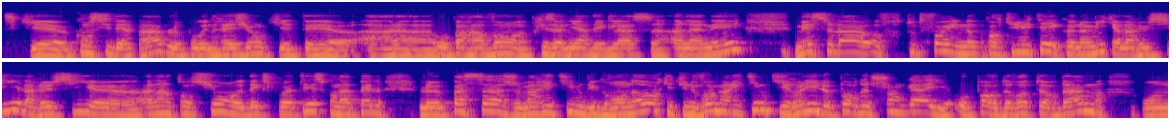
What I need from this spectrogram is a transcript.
ce qui est considérable pour une région qui était euh, auparavant prisonnière des glaces à l'année. Mais cela offre toutefois une opportunité économique à la Russie. La Russie a l'intention d'exploiter ce qu'on appelle le passage maritime du Grand Nord, qui est une voie maritime qui relie le port de Shanghai au port de Rotterdam. On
